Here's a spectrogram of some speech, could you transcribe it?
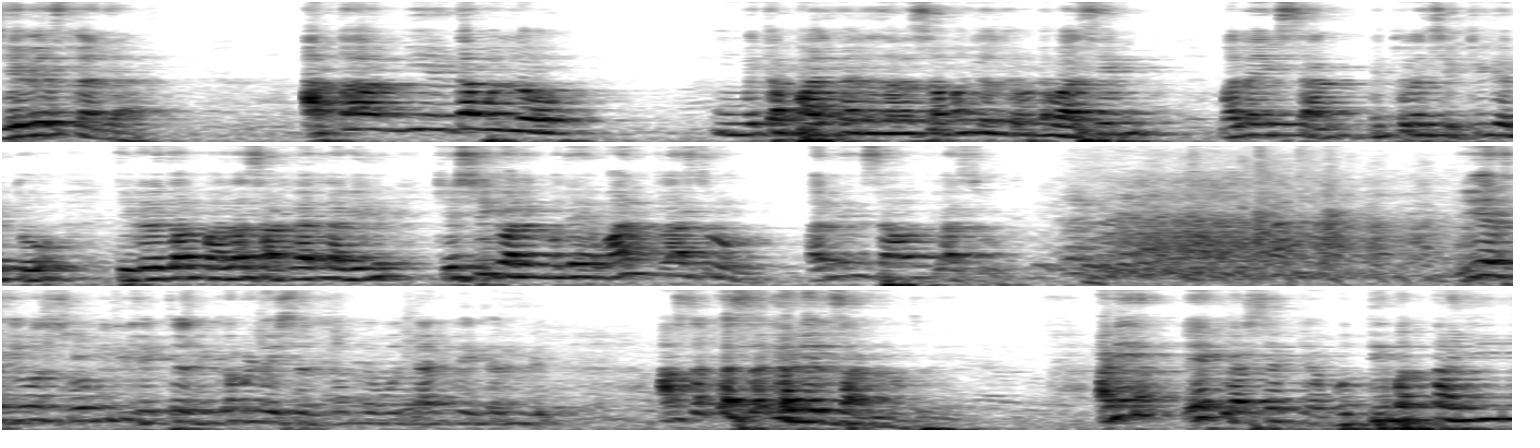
जेवीएसला द्या. आता मी एकदा बोललो. मी एका पालकाला जरा समजलं. होतं म्हणजे वासिम मला एक सांग मी तुला चिठ्ठी देतो. तिकडे जाऊन मला सांगायला लागेल केसी कॉलेजमध्ये one classroom Arvind Sawant classroom yes given so many letters recommendation असं कसं घडेल सांगणं तुम्ही आणि एक लक्षात घ्या बुद्धिमत्ता ही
